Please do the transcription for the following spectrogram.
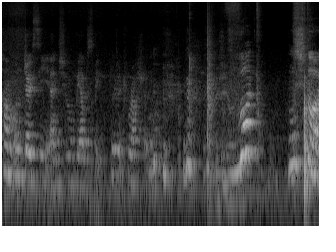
come on Josie and she will be able to speak fluent Russian. Вот что,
